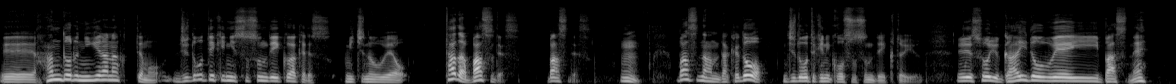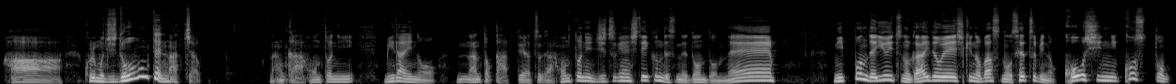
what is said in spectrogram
えー、ハンドル握らなくても自動的に進んでいくわけです。道の上を。ただバスです。バスです。うん、バスなんだけど自動的にこう進んでいくという、えー、そういうガイドウェイバスね。はあ。これも自動運転になっちゃう。なんか本当に未来のなんとかってやつが本当に実現していくんですね。どんどんね。日本で唯一のガイドウェイ式のバスの設備の更新にコスト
